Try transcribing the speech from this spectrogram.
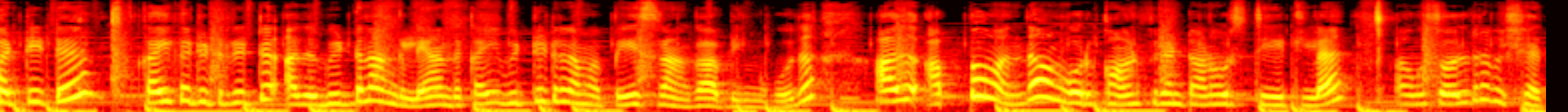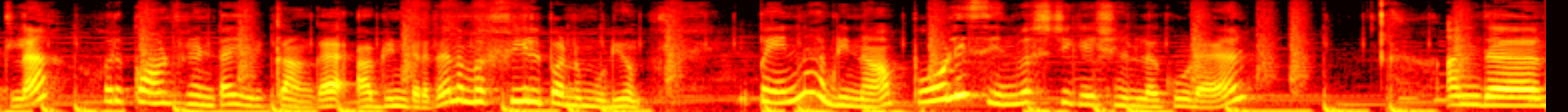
கட்டிட்டு கை கட்டிட்டு அதை விட்டுறாங்க இல்லையா? அந்த கை விட்டுட்டு நம்ம பேசுகிறாங்க அப்படிங்கும்போது அது அப்போ வந்து அவங்க ஒரு கான்ஃபிடென்ட்டான ஒரு ஸ்டேட்டில் அவங்க சொல்கிற விஷயத்தில் ஒரு கான்ஃபிடென்ட்டாக இருக்காங்க அப்படின்றத நம்ம ஃபீல் பண்ண முடியும். இப்போ என்ன அப்படின்னா போலீஸ் இன்வெஸ்டிகேஷனில் கூட அந்த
